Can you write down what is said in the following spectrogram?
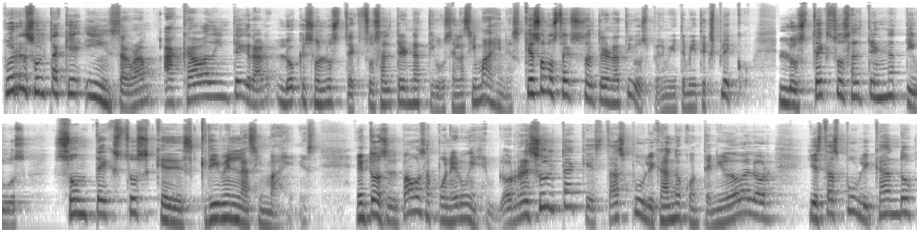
pues resulta que Instagram acaba de integrar lo que son los textos alternativos en las imágenes. ¿Qué son los textos alternativos? Permíteme te explico. Los textos alternativos son textos que describen las imágenes. Entonces, vamos a poner un ejemplo. Resulta que estás publicando contenido de valor y estás publicando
